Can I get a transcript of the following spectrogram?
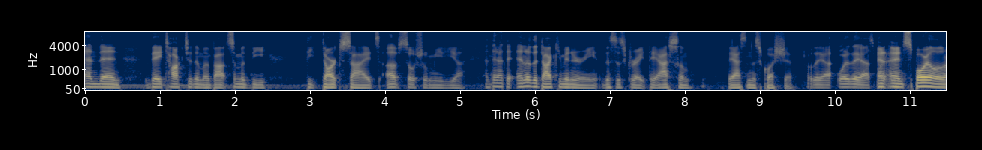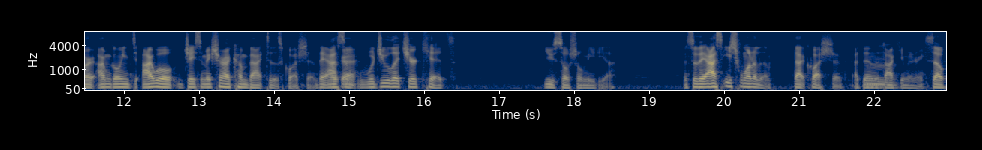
And then they talk to them about some of the the dark sides of social media. And then at the end of the documentary, this is great. They ask them they ask them this question. What, they, what do they ask? And, and spoiler alert, I'm going to, I will, Jason, make sure I come back to this question. They asked Okay. them, would you let your kids use social media? And so they asked each one of them that question at the end of the Mm. documentary. So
